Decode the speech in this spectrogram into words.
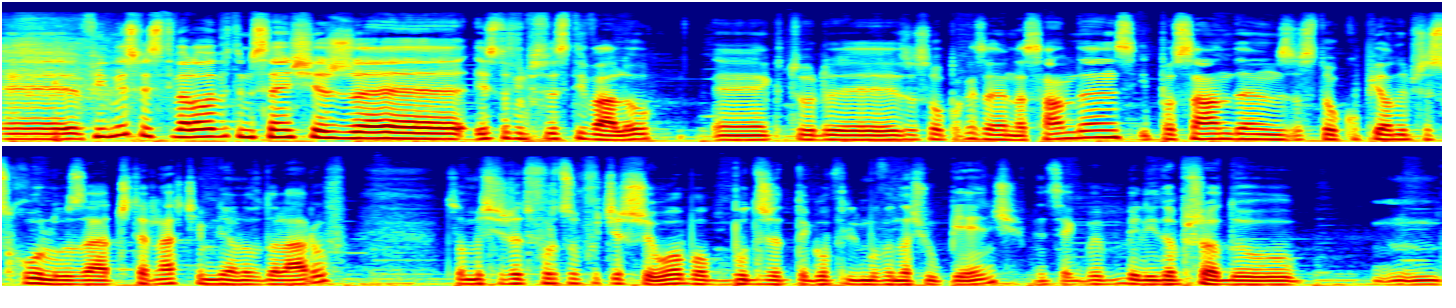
E, film jest festiwalowy w tym sensie, że jest to film z festiwalu, e, który został pokazany na Sundance i po Sundance został kupiony przez Hulu za 14 milionów dolarów, co myślę, że twórców ucieszyło, bo budżet tego filmu wynosił 5, więc jakby byli do przodu mm,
